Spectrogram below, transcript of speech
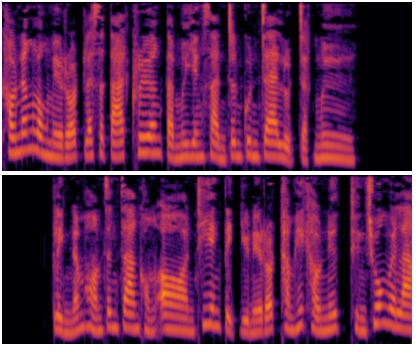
เขานั่งลงในรถและสตาร์ทเครื่องแต่มือยังสั่นจนกุญแจหลุดจากมือ กลิ่นน้ำหอมจางๆของออนที่ยังติดอยู่ในรถทำให้เขานึกถึงช่วงเวลา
